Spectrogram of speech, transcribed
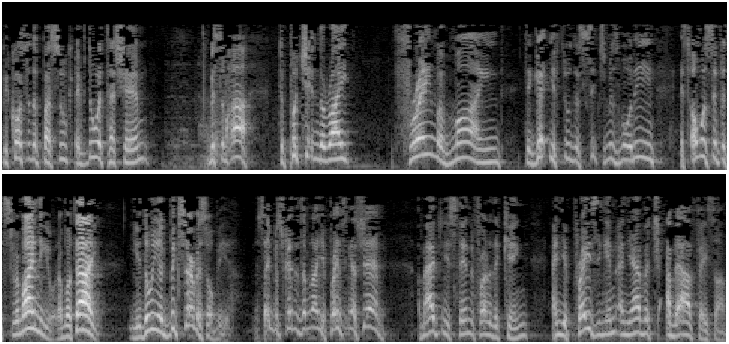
because of the pasuk, if do it Hashem, bisimha, to put you in the right frame of mind to get you through the six Mizmorim it's almost if it's reminding you, Rabotai, you're doing a big service over here. You're praising Hashem. Imagine you stand in front of the king and you're praising him and you have a Ch'abe'av face on.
